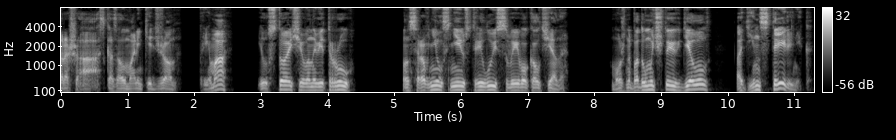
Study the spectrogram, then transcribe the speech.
«Хороша», — сказал маленький Джон, — «пряма и устойчива на ветру». Он сравнил с нею стрелу из своего колчана. Можно подумать, что их делал один стрельник.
